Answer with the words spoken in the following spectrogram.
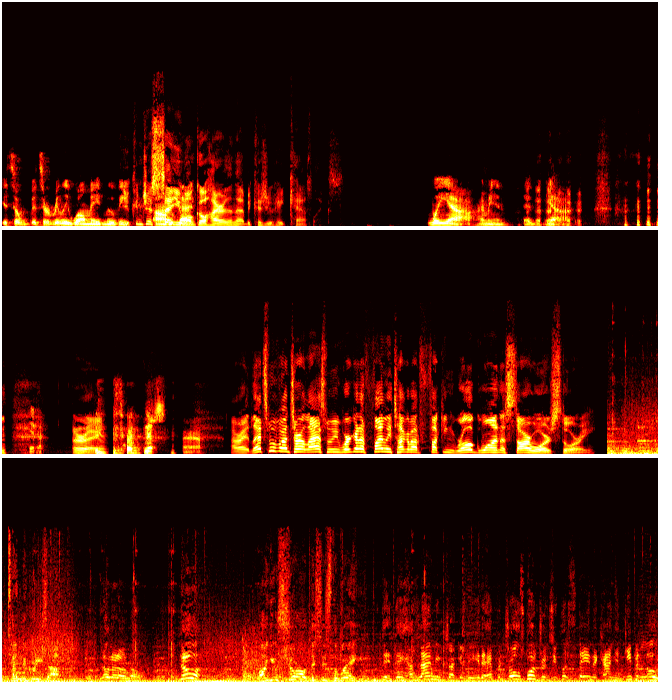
it's a, it's a really well made movie. You can just Um, say you that- won't go higher than that because you hate Catholics. Well, yeah, I mean, it, yeah, yeah. All right. no, uh, All right. Let's move on to our last movie. We're gonna finally talk about fucking Rogue One, a Star Wars story. Ten degrees up. No, no, no, no. Noah! Are you sure this is the way? They, they have landing trackers here. They have patrol squadrons. You've got to stay in the canyon. Keep it low.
